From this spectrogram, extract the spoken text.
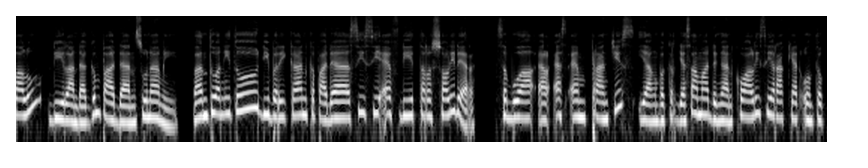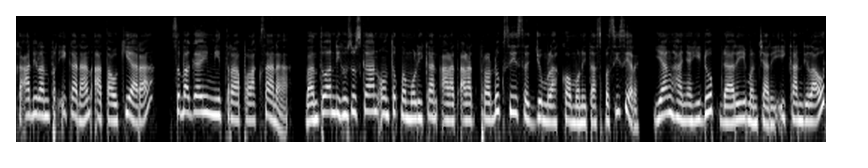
lalu dilanda gempa dan tsunami. Bantuan itu diberikan kepada CCFD Tersolider, sebuah LSM Prancis yang bekerja sama dengan Koalisi Rakyat untuk Keadilan Perikanan atau KIARA sebagai mitra pelaksana. Bantuan dikhususkan untuk memulihkan alat-alat produksi sejumlah komunitas pesisir yang hanya hidup dari mencari ikan di laut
